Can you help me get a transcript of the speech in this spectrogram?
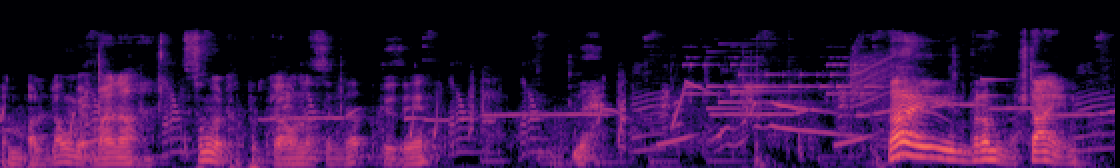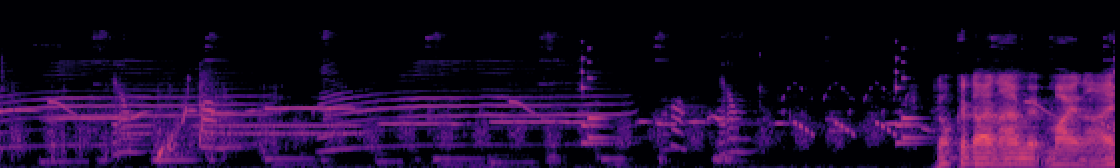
Ein Ballon mit meiner Zunge kaputt gehauen, hast du das gesehen? Nee. Nein, verdammter Stein. Locke dein Ei mit mein Ei.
